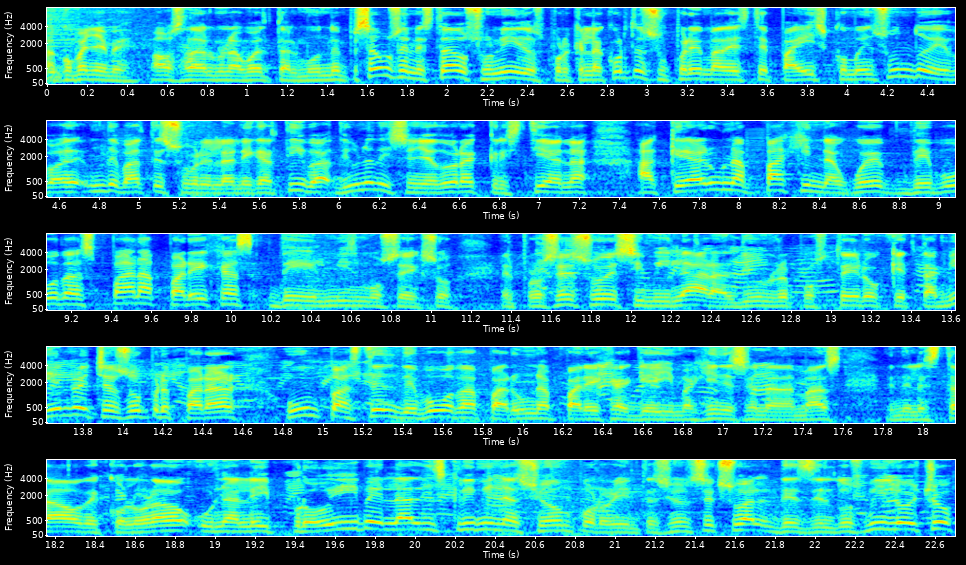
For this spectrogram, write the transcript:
Acompáñame, vamos a darle una vuelta al mundo. Empezamos en Estados Unidos porque la Corte Suprema de este país comenzó un, un, debate sobre la negativa de una diseñadora cristiana a crear una página web de bodas para parejas del mismo sexo. El proceso es similar al de un repostero que también rechazó preparar un pastel de boda para una pareja gay. Imagínense nada más, en el estado de Colorado una ley prohíbe la discriminación por orientación sexual desde el 2008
